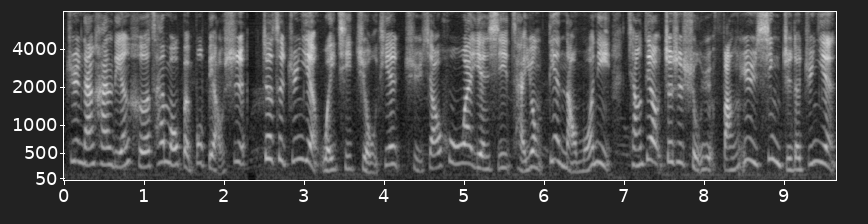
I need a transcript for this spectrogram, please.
据南韩联合参谋本部表示，这次军演为期九天，取消户外演习，采用电脑模拟，强调这是属于防御性质的军演。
